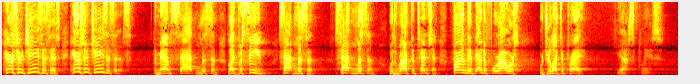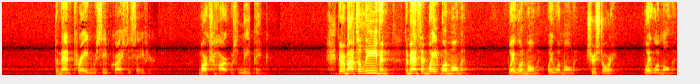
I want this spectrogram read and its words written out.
Here's who Jesus is. Here's who Jesus is. The man sat and listened, like Basim, sat and listened, sat and listened with rapt attention. Finally, at the end of four hours, would you like to pray? Yes, please. The man prayed and received Christ as Savior. Mark's heart was leaping. They were about to leave, and the man said, Wait one moment. Wait one moment. Wait one moment. True story. Wait one moment.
